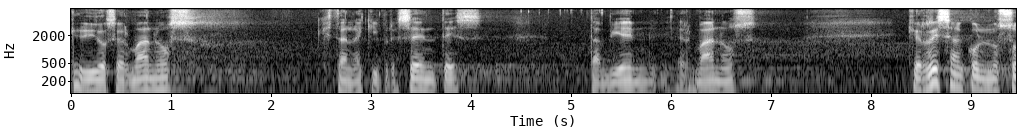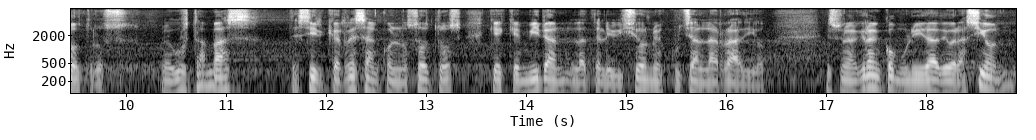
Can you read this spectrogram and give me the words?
Queridos hermanos que están aquí presentes, también hermanos que rezan con nosotros. Me gusta más decir que rezan con nosotros que que miran la televisión o escuchan la radio es una gran comunidad de oración.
